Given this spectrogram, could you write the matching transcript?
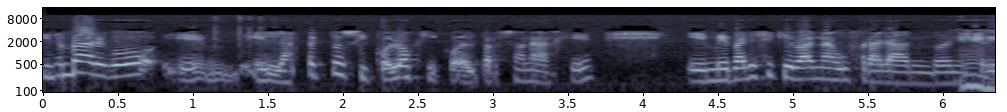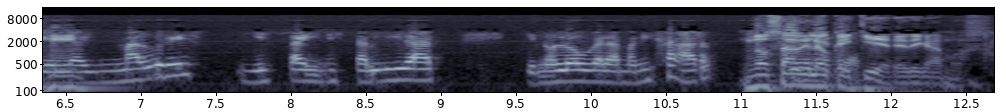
sin embargo, em, el aspecto psicológico del personaje eh, me parece que va naufragando entre la inmadurez y esta inestabilidad que no logra manejar. No sabe lo que quiere, digamos.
